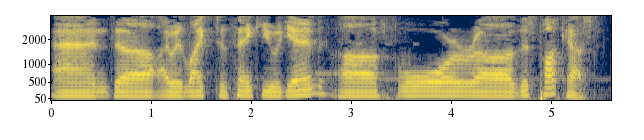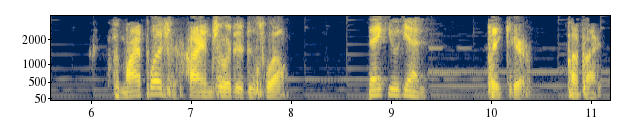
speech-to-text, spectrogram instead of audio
And uh, I would like to thank you again uh, for uh, this podcast. It's My pleasure. I enjoyed it as well. Thank you again. Take care. Bye bye.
